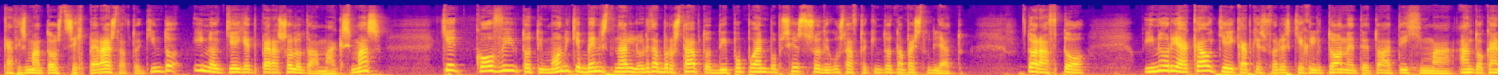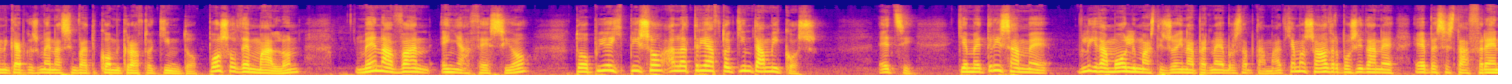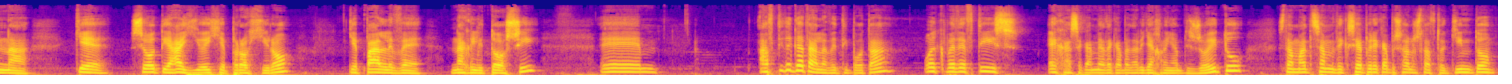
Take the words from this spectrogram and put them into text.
καθίσματός της έχει περάσει το αυτοκίνητο, είναι ok γιατί πέρασε όλο το αμάξι μας και κόβει το τιμόνι και μπαίνει στην άλλη λωρίδα μπροστά από τον τύπο που ανυποψίασε τους οδηγούς στο αυτοκίνητο να πάει στη δουλειά του. Τώρα αυτό είναι οριακά OK okay κάποιες φορές και γλιτώνεται το ατύχημα αν το κάνει κάποιος με ένα συμβατικό μικρό αυτοκίνητο. Πόσο δε μάλλον με ένα βαν 9 θέσιο το οποίο έχει πίσω άλλα τρία αυτοκίνητα μήκος. Έτσι. Και μετρήσαμε, βλήγαμε όλοι μας τη ζωή να περνάει μπροστά από τα μάτια μας. Ο άνθρωπος ήταν, έπεσε στα φρένα και σε ό,τι άγιο είχε πρόχειρο και πάλευε να γλιτώσει. Ε, αυτή δεν κατάλαβε τίποτα. Ο εκπαιδευτής έχασε καμιά 15 χρόνια από τη ζωή του. Σταματήσαμε δεξιά, πήρε κάποιος άλλος στο αυτοκίνητο.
